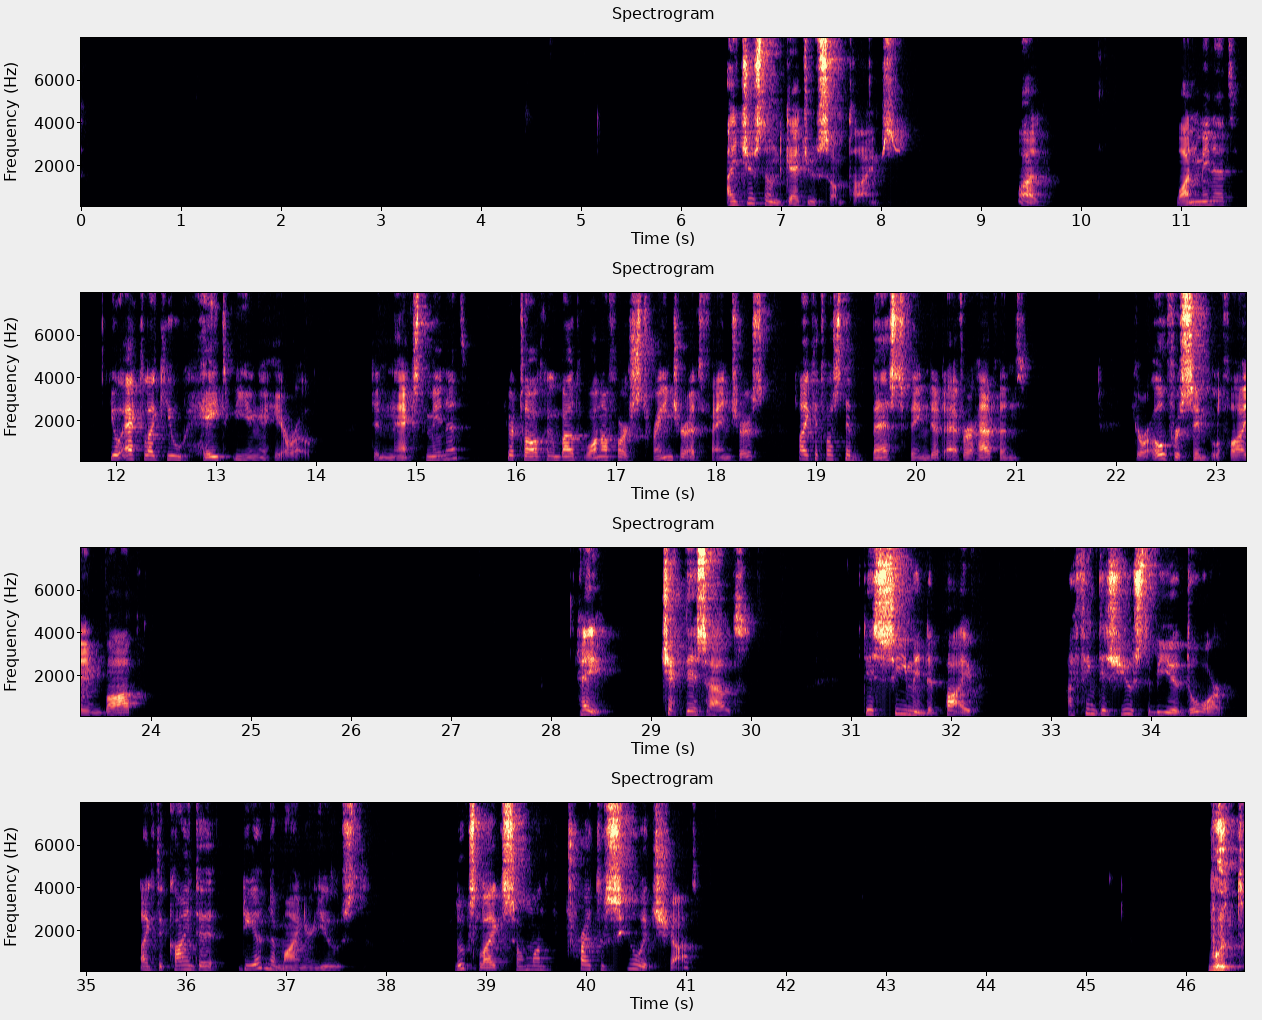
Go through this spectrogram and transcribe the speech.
I just don't get you sometimes. Well, one minute you act like you hate being a hero. The next minute you're talking about one of our stranger adventures like it was the best thing that ever happened. You're oversimplifying, Bob. Hey, check this out. This seam in the pipe. I think this used to be a door like the kind that the Underminer used. Looks like someone tried to seal it shut. Wood!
